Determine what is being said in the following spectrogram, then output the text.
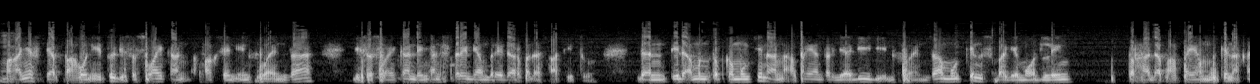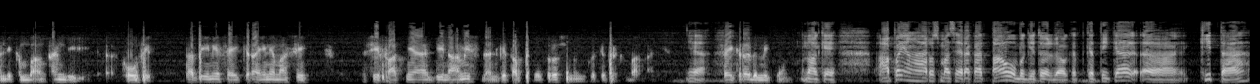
Hmm. Makanya setiap tahun itu disesuaikan vaksin influenza, disesuaikan dengan strain yang beredar pada saat itu. Dan tidak menutup kemungkinan apa yang terjadi di influenza mungkin sebagai modeling terhadap apa yang mungkin akan dikembangkan di eh, COVID. Tapi ini saya kira ini masih sifatnya dinamis dan kita perlu terus mengikuti perkembangannya. Ya. Saya kira demikian. Oke, okay. apa yang harus masyarakat tahu begitu dok? Ketika uh, kita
